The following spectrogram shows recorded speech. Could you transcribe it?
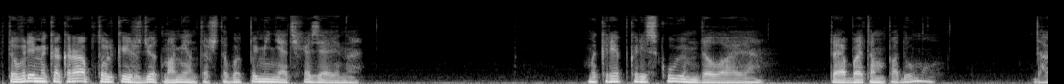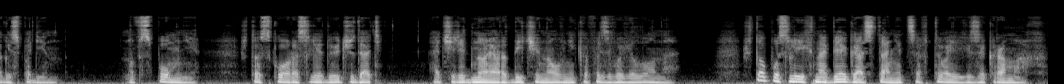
в то время как раб только и ждет момента, чтобы поменять хозяина. Мы крепко рискуем, Делая. Ты об этом подумал? «Да, господин. Но вспомни, что скоро следует ждать очередной орды чиновников из Вавилона. Что после их набега останется в твоих закромах?»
